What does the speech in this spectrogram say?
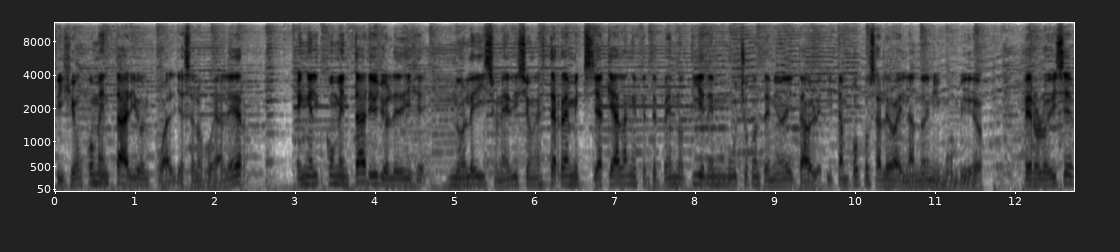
Fijé un comentario el cual ya se los voy a leer. En el comentario yo le dije, no le hice una edición a este remix ya que Alan FTP no tiene mucho contenido editable y tampoco sale bailando en ningún video. Pero lo hice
